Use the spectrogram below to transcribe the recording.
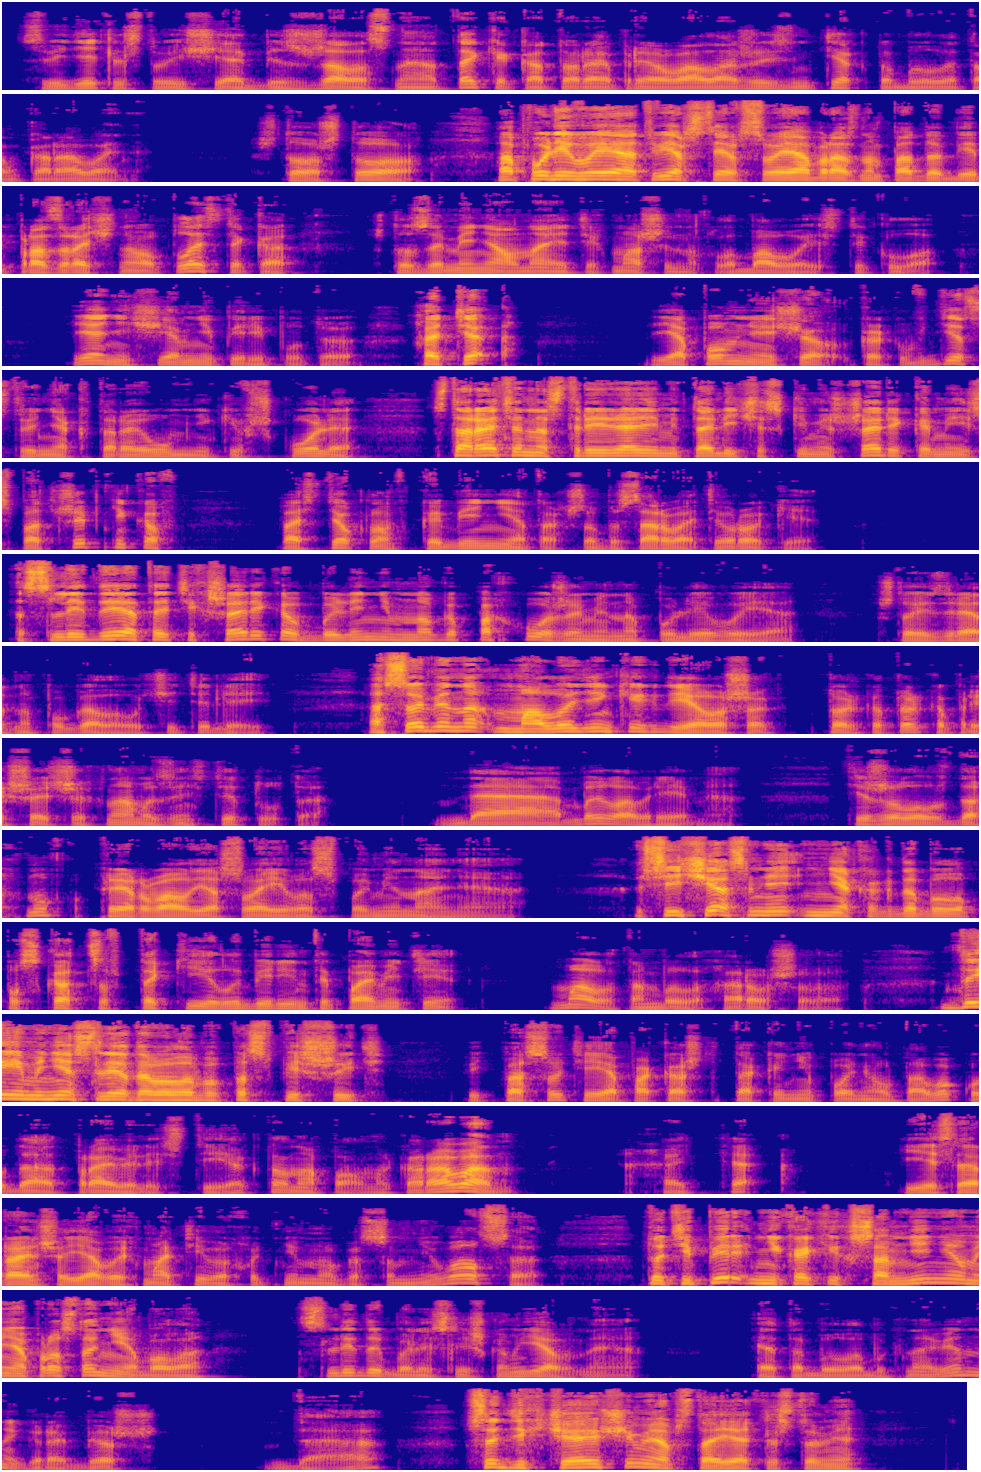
свидетельствующие о безжалостной атаке, которая прервала жизнь тех, кто был в этом караване. Что, что? А пулевые отверстия в своеобразном подобии прозрачного пластика, что заменял на этих машинах лобовое стекло, я ни с чем не перепутаю. Хотя... Я помню еще, как в детстве некоторые умники в школе старательно стреляли металлическими шариками из подшипников по стеклам в кабинетах, чтобы сорвать уроки. Следы от этих шариков были немного похожими на пулевые, что изрядно пугало учителей. Особенно молоденьких девушек, только-только пришедших к нам из института. Да, было время. Тяжело вздохнув, прервал я свои воспоминания. Сейчас мне некогда было пускаться в такие лабиринты памяти. Мало там было хорошего. Да и мне следовало бы поспешить. Ведь, по сути, я пока что так и не понял того, куда отправились те, кто напал на караван. Хотя, если раньше я в их мотивах хоть немного сомневался, то теперь никаких сомнений у меня просто не было. Следы были слишком явные. Это был обыкновенный грабеж. Да, с одихчающими обстоятельствами.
